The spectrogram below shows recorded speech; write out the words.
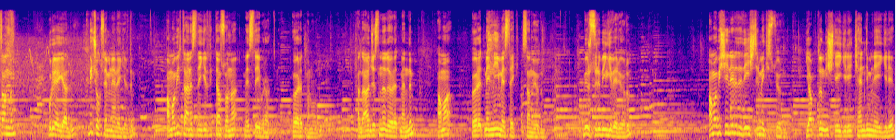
Atandım. Buraya geldim. Birçok seminere girdim. Ama bir tanesine girdikten sonra mesleği bıraktım. Öğretmen oldum. Ha, Daha öncesinde de öğretmendim. Ama öğretmenliği meslek sanıyordum. Bir sürü bilgi veriyordum. Ama bir şeyleri de değiştirmek istiyordum. Yaptığım işle ilgili, kendimle ilgili.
